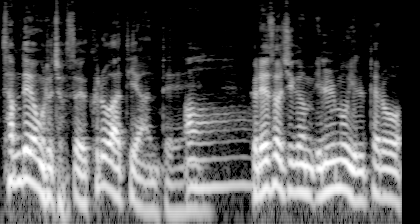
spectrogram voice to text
3대 0으로 졌어요. 크로아티아한테. 어. 그래서 지금 1무 1패로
